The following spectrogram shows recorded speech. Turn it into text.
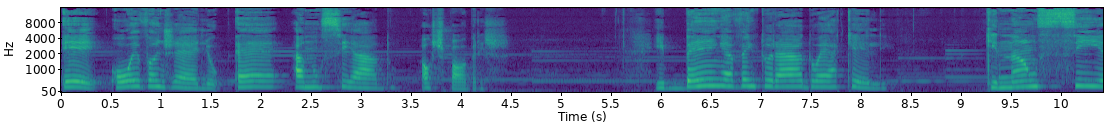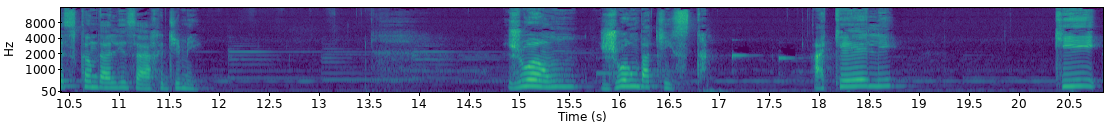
e o Evangelho é anunciado aos pobres. E bem-aventurado é aquele que não se escandalizar de mim. João, João Batista, aquele que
